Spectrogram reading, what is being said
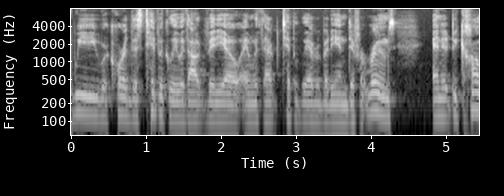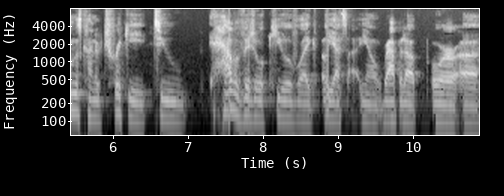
We record this typically without video and with typically everybody in different rooms, and it becomes kind of tricky to have a visual cue of like, oh yes, you know, wrap it up, or uh,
